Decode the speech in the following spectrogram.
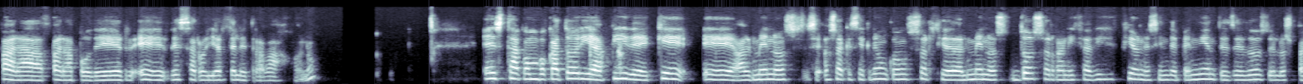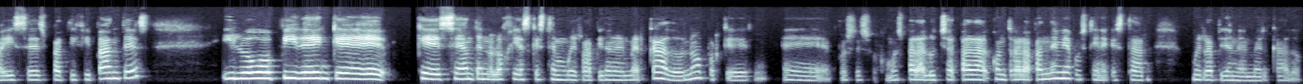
para, para poder desarrollar teletrabajo. ¿no? Esta convocatoria pide que eh, al menos, o sea, que se cree un consorcio de al menos dos organizaciones independientes de dos de los países participantes y luego piden que, sean tecnologías que estén muy rápido en el mercado, ¿no? porque eh, pues eso, como es para luchar contra la pandemia, pues tiene que estar muy rápido en el mercado.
